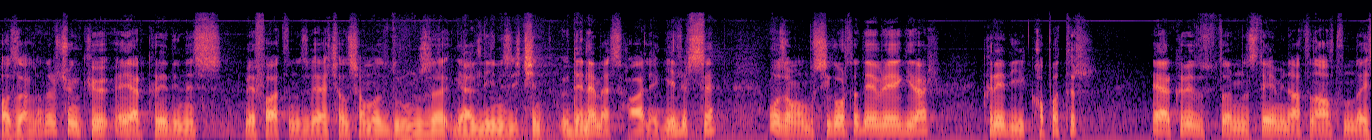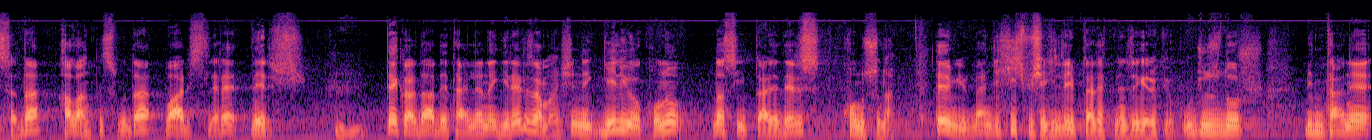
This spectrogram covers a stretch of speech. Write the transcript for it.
pazarlanır? Çünkü eğer krediniz vefatınız veya çalışamaz durumunuza geldiğiniz için ödenemez hale gelirse o zaman bu sigorta devreye girer, krediyi kapatır. Eğer kredi tutarınız teminatın altındaysa da kalan kısmı da varislere verir. Tekrar daha detaylarına gireriz ama şimdi geliyor konu nasıl iptal ederiz konusuna. Dediğim gibi bence hiçbir şekilde iptal etmenize gerek yok. Ucuzdur, bin tane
